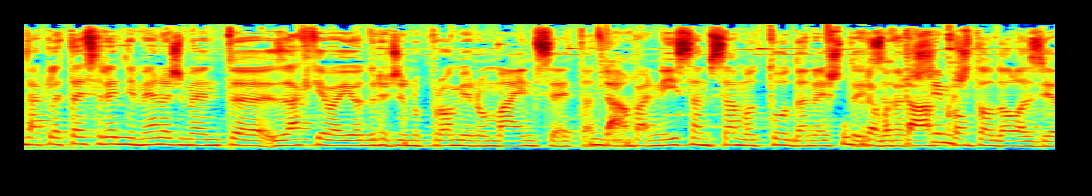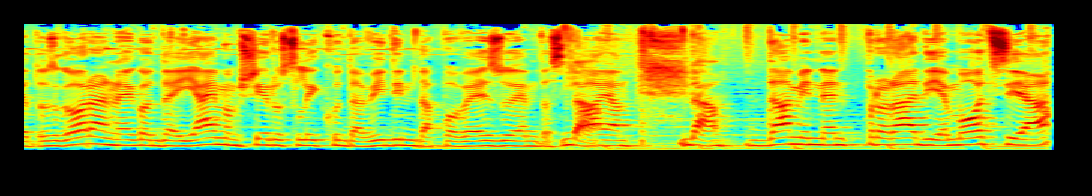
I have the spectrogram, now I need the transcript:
Dakle, taj srednji menadžment e, zahtjeva i određenu promjenu mindseta. Da. Tipa, nisam samo tu da nešto Upravo izvršim tako. što dolazi od zgora, nego da ja imam širu sliku, da vidim, da povezujem, da spajam. Da. Da, mi ne proradi emocija.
